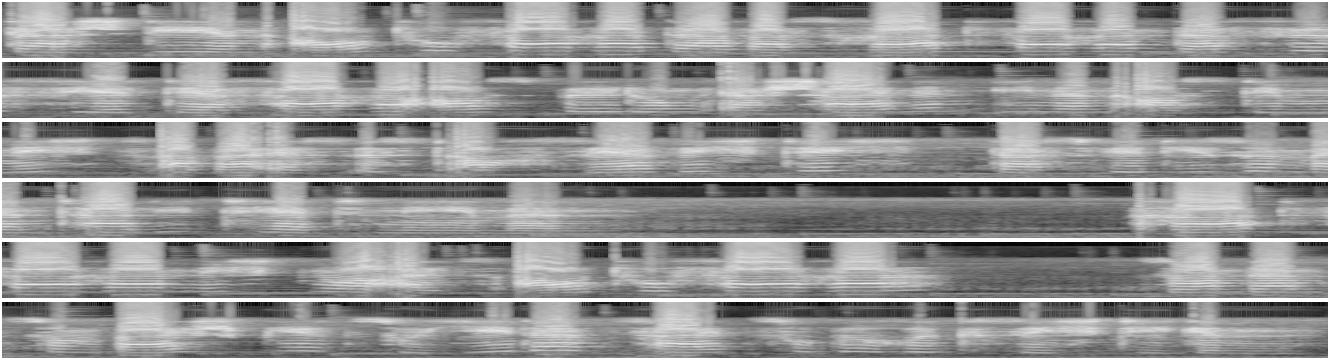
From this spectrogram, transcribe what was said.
Da stehen Autofahrer da was Radfahrern dafür fehlt der Fahrerausbildung erscheinen ihnen aus dem Nichts aber es ist auch sehr wichtig, dass wir diese Mentalität nehmen. Radfahrer nicht nur als Autofahrer, sondern zum Beispiel zu jeder Zeit zu berücksichtigen.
